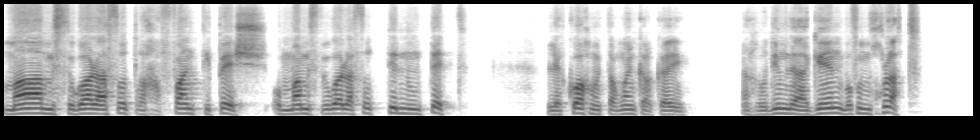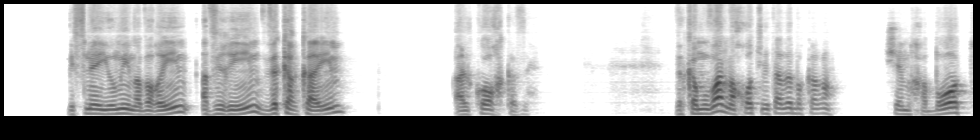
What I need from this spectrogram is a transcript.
מה מסוגל לעשות רחפן טיפש או מה מסוגל לעשות טיל נ"ט לכוח מתמרן קרקעי. אנחנו יודעים להגן באופן מוחלט בפני איומים עבריים, אוויריים וקרקעיים על כוח כזה. וכמובן מערכות שליטה ובקרה שהן מחברות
